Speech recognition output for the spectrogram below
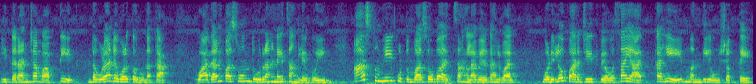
इतरांच्या बाबतीत ढवळाढवळ करू नका. वादांपासून दूर राहणे चांगले होईल. आज तुम्ही कुटुंबासोबत चांगला वेळ घालवाल. वडिलोपार्जित व्यवसायात काही मंदी येऊ शकते.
